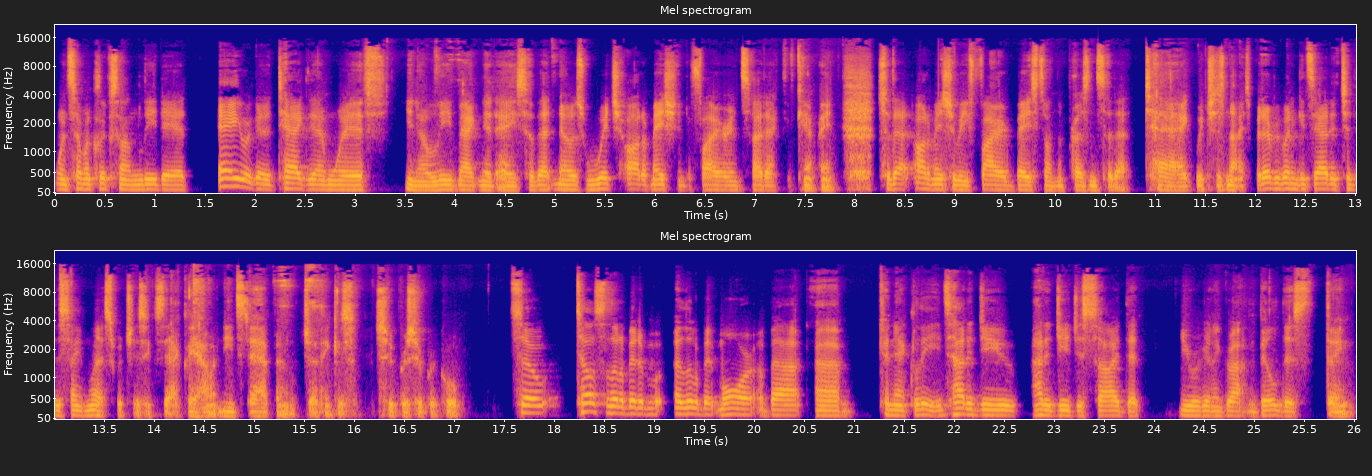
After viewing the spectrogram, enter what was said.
when someone clicks on lead ad a, we're going to tag them with, you know, lead magnet A. So that knows which automation to fire inside Active Campaign. So that automation will be fired based on the presence of that tag, which is nice. But everyone gets added to the same list, which is exactly how it needs to happen, which I think is super, super cool. So tell us a little bit, a little bit more about um, Connect Leads. How did you, how did you decide that you were going to go out and build this thing?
